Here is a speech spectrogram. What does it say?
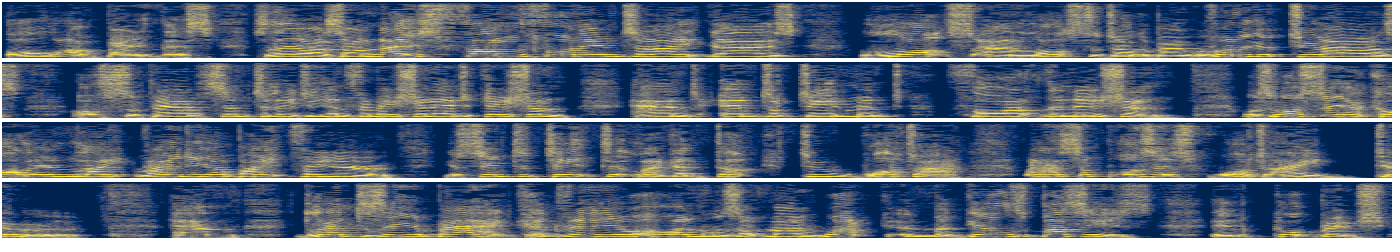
all about this. So there was a nice fun phone in tonight, guys. Lots and lots to talk about. We've only got two hours of superb, scintillating information, education, and entertainment for the nation. Was hosting a call-in like riding a bike for you. You seem to take it like a duck to water. Well, I suppose it's what I do. Um, glad to see you back. Had radio on, was at my work in McGill's buses in Coatbridge.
